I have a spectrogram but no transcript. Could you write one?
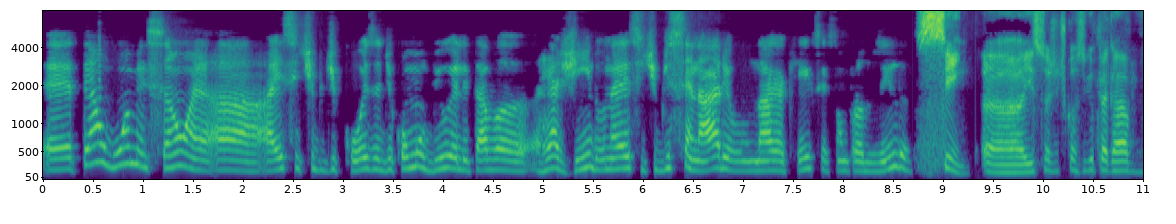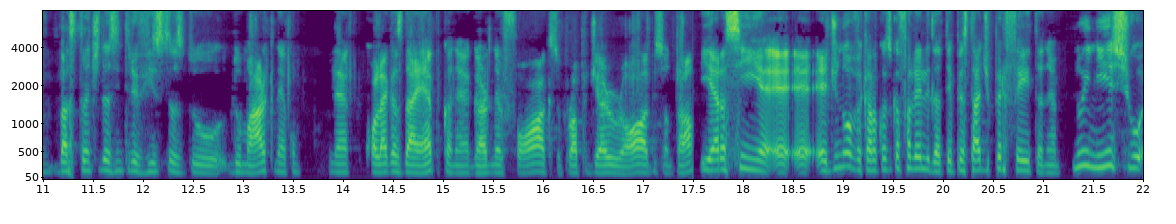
É, tem alguma menção a, a, a, esse tipo de coisa, de como o Bill ele estava reagindo, né? Esse tipo de cenário na HQ que vocês estão produzindo? Sim, uh, isso a gente conseguiu pegar bastante das entrevistas do, do Mark, né, com né, colegas da época, né, Gardner Fox, o próprio Jerry Robinson e tal. E era assim, é, é, é, de novo aquela coisa que eu falei ali da tempestade perfeita, né? No início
